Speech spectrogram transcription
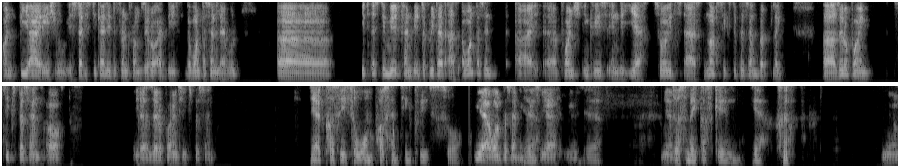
on PI ratio is statistically different from zero at the, the 1% level. Uh, its estimate can be interpreted as a 1% uh, uh, point increase in the year. So it's uh, not 60%, but like 0.6% or yeah, 0.6%. Yeah, because it's a 1% increase. So yeah, 1% increase. Yeah. Yeah. Yeah. yeah. Just make a scale. Yeah. yeah.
